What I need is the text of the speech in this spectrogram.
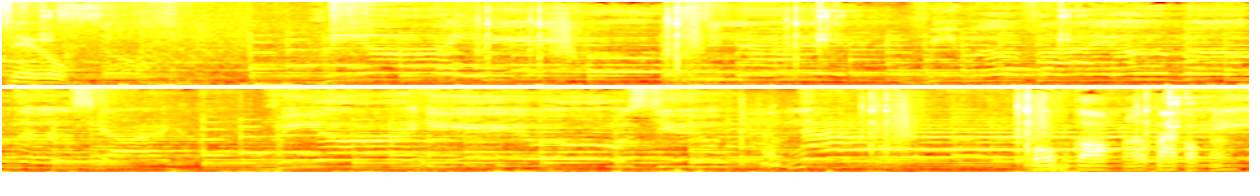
Siêu bốn con nữa, ba con nữa.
